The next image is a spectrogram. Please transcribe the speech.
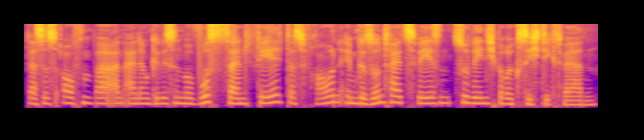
dass es offenbar an einem gewissen Bewusstsein fehlt, dass Frauen im Gesundheitswesen zu wenig berücksichtigt werden?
